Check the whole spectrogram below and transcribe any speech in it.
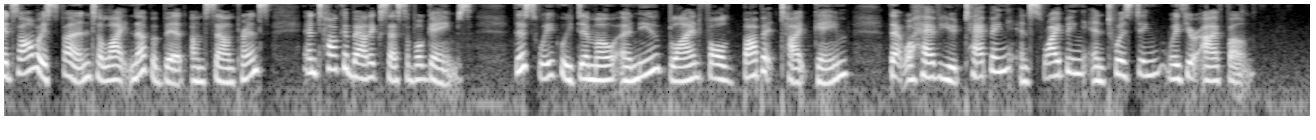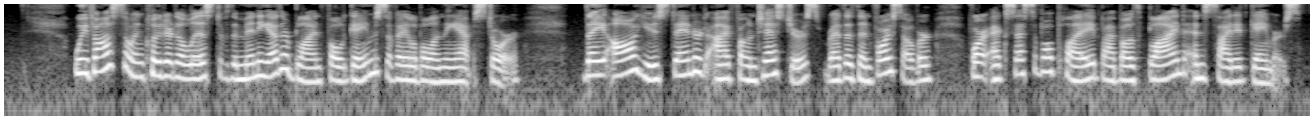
It's always fun to lighten up a bit on Soundprints and talk about accessible games. This week we demo a new blindfold Bop It type game that will have you tapping and swiping and twisting with your iPhone. We've also included a list of the many other blindfold games available in the App Store. They all use standard iPhone gestures rather than voiceover for accessible play by both blind and sighted gamers.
